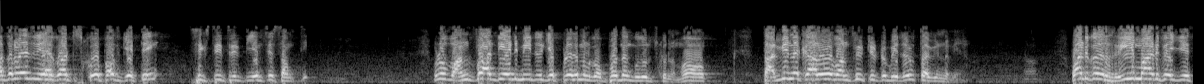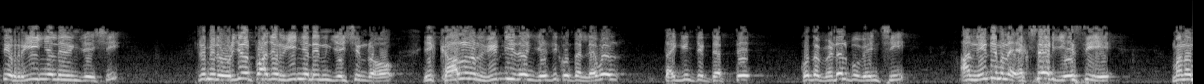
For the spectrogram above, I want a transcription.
Otherwise we have scope of getting sixty three TMC something ఇప్పుడు వన్ ఫార్టీ ఎయిట్ మీటర్కి ఎప్పుడైతే మనకు ఒప్పందం కుదుర్చుకున్నామో తవ్విన కాలంలో వన్ ఫిఫ్టీ టూ మీటర్ తవ్విన మీరు. వాటి కొంచెం రీమాడిఫై చేసి రీఇంజనీరింగ్ చేసి అంటే మీరు ఒరిజినల్ ప్రాజెక్ట్ రీఇంజనీరింగ్ చేసిండ్రో ఈ కాలంలో రీడిజైన్ చేసి కొంత లెవెల్ తగ్గించి డెప్త్ కొంత వెడల్పు పెంచి ఆ నీటి మనం ఎక్సైడ్ చేసి మనం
